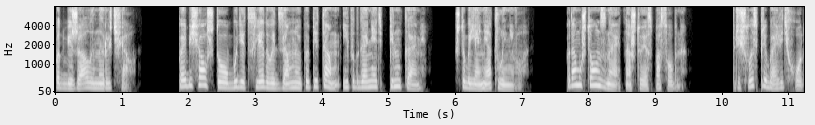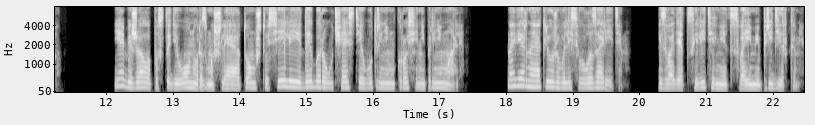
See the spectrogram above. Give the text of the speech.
Подбежал и нарычал. Пообещал, что будет следовать за мной по пятам и подгонять пинками, чтобы я не отлынивала. Потому что он знает, на что я способна. Пришлось прибавить ходу. Я бежала по стадиону, размышляя о том, что Селия и Дебора участие в утреннем кроссе не принимали. Наверное, отлеживались в лазарете, изводя целительниц своими придирками.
